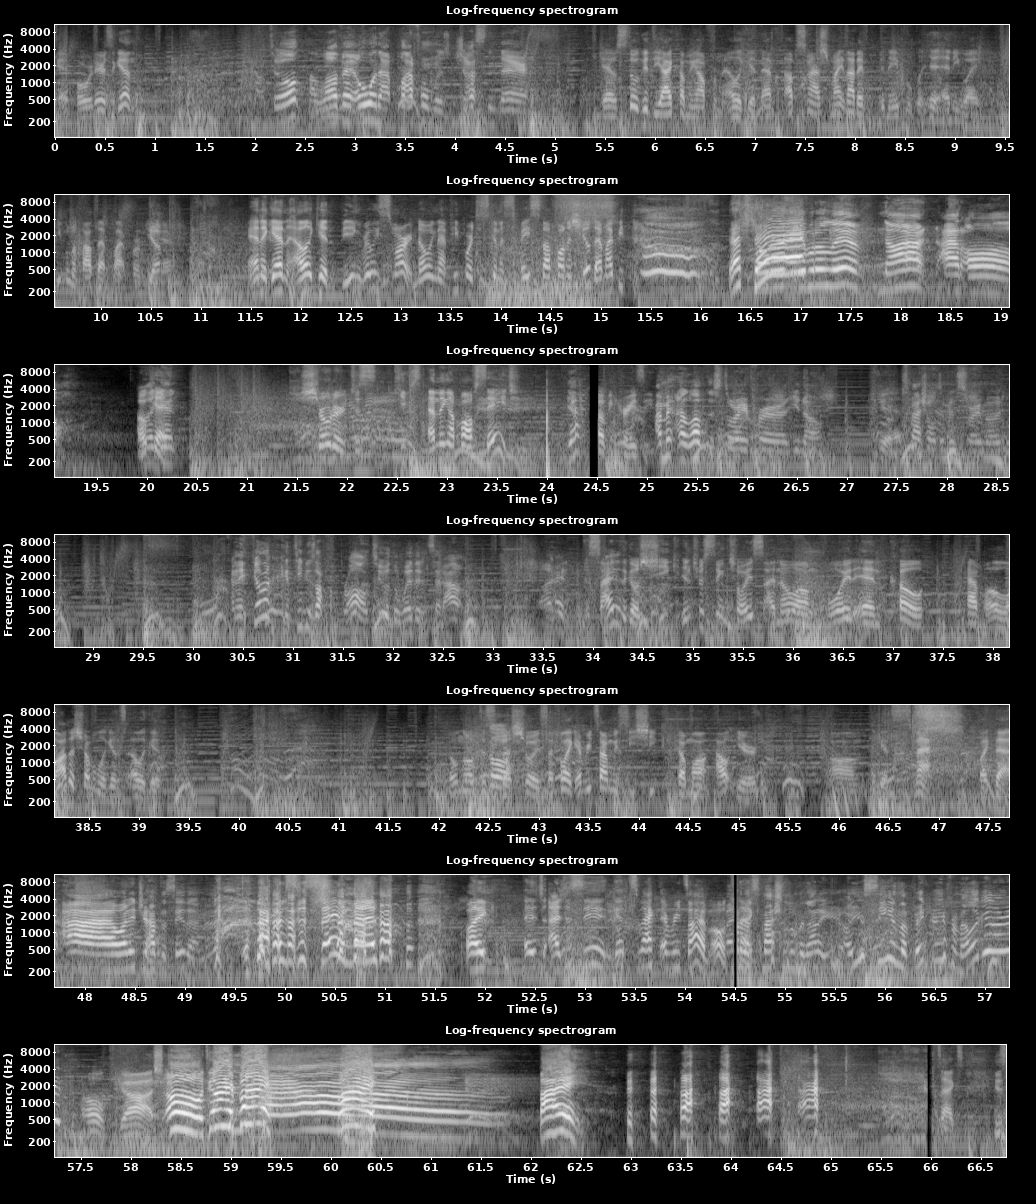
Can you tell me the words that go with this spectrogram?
Okay, forward airs again. Tilt. I love it. Oh, and that platform was just in there. Yeah, it was still good DI coming out from Elegant. That up smash might not have been able to hit anyway, even without that platform being Yep. there. And again, Elegant being really smart, knowing that people are just going to space stuff on his shield. That might be... That's Stroder that! able to live. Not at all. Okay, Again, Stroder just keeps ending up off stage. yeah. That'd be crazy. I mean, I love the story for you know Yeah. Smash Ultimate story mode. And I feel like it continues off of Brawl too, the way that it's set out. I decided to go Sheik. Interesting choice. I know um, Void and Ko have a lot of trouble against Elegant. Don't know if this is the Oh. best choice. I feel like every time we see Sheik come out here, um, he gets smacked like that. Ah, why did you have to say that, man? I was just saying, man. Like, it's, I just see it get smacked every time. Oh, Man. Smash Illuminati, are you, are you seeing the victory from Elegant already? oh gosh. Oh, all right, bye, Ah! bye.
